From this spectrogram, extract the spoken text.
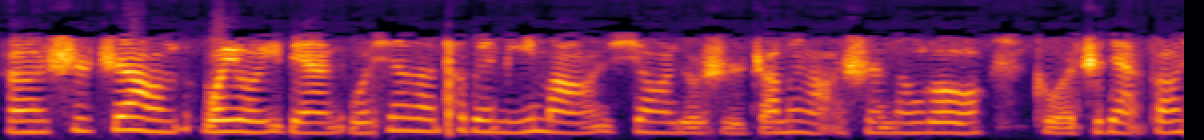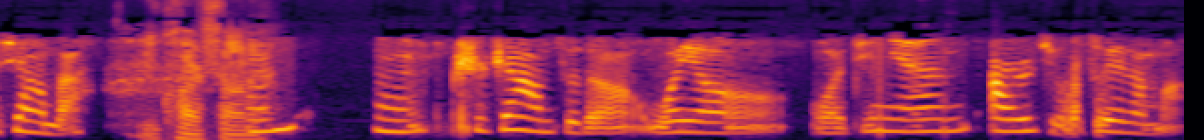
嗯、呃是这样，我有一点，我现在特别迷茫，希望就是张明老师能够给我指点方向吧。一块儿商量。嗯嗯，是这样子的，我有我今年二十九岁了嘛，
